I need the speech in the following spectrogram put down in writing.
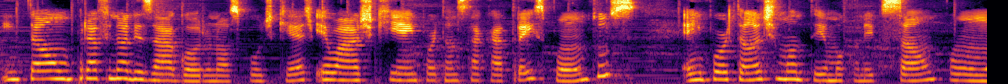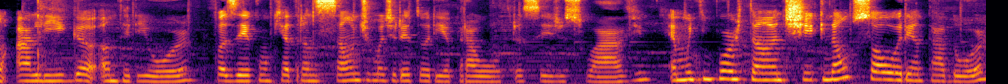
Então, para finalizar agora o nosso podcast, eu acho que é importante destacar três pontos é importante manter uma conexão com a liga anterior, fazer com que a transição de uma diretoria para outra seja suave. É muito importante que não só o orientador,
